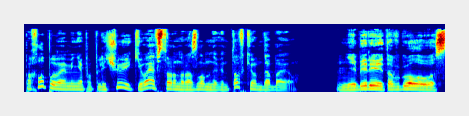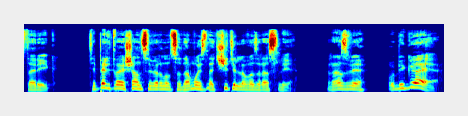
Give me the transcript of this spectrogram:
Похлопывая меня по плечу и кивая в сторону разломной винтовки, он добавил. «Не бери это в голову, старик. Теперь твои шансы вернуться домой значительно возросли. Разве, убегая,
